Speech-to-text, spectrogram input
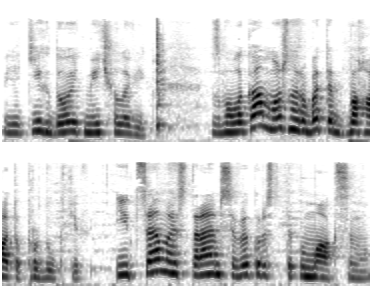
яких доїть мій чоловік. З молока можна робити багато продуктів, і це ми стараємося використати по максимуму.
